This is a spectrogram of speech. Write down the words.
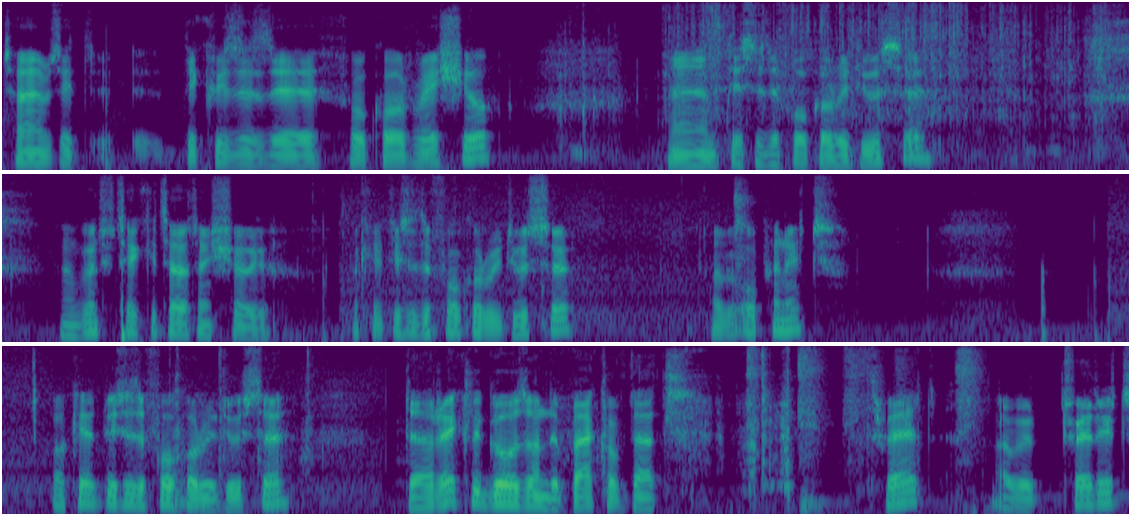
times it decreases the focal ratio. And this is the focal reducer. I'm going to take it out and show you. Okay this is the focal reducer. I will open it. Okay this is the focal reducer directly goes on the back of that thread. I will thread it,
